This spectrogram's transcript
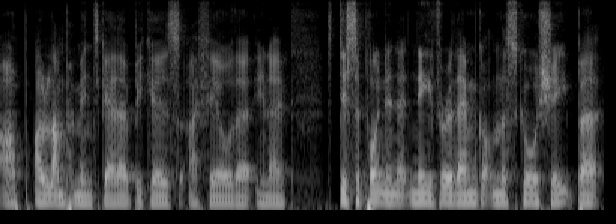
I'll I'll lump them in together because I feel that you know it's disappointing that neither of them got on the score sheet, but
